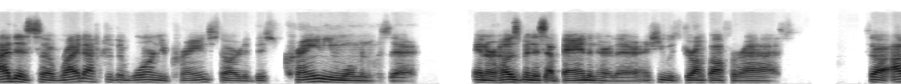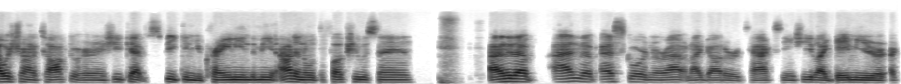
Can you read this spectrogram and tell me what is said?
I did so right after the war in Ukraine started, this Ukrainian woman was there. And her husband has abandoned her there and she was drunk off her ass. So I was trying to talk to her and she kept speaking Ukrainian to me. I didn't know what the fuck she was saying. I ended up I ended up escorting her out and I got her a taxi and she like gave me a, a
